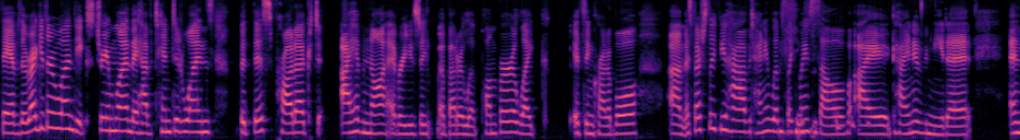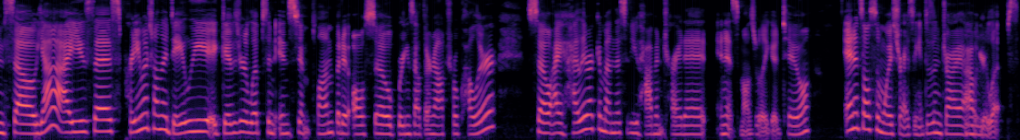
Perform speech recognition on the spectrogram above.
They have the regular one, the extreme one, they have tinted ones, but this product, I have not ever used a, a better lip plumper. Like, it's incredible. Um, especially if you have tiny lips like myself, I kind of need it. And so, yeah, I use this pretty much on the daily. It gives your lips an instant plump, but it also brings out their natural color. So I highly recommend this if you haven't tried it, and it smells really good too. And it's also moisturizing, it doesn't dry out your lips.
